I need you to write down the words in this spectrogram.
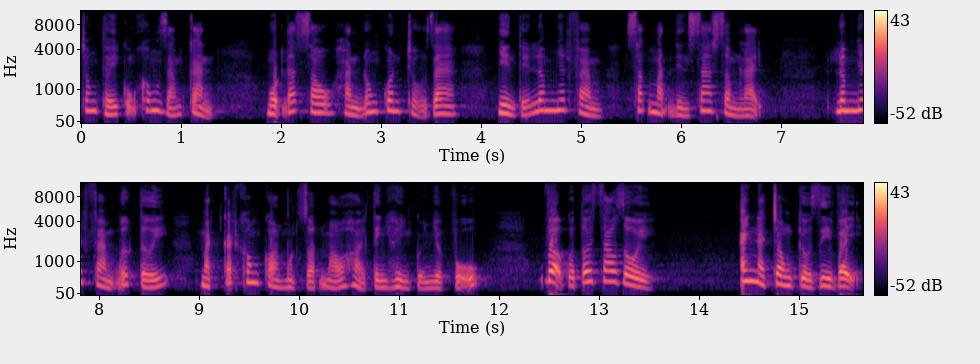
trông thấy cũng không dám cản. Một lát sau Hàn Đông Quân trổ ra. Nhìn thấy Lâm Nhất phàm, sắc mặt liền xa sầm lại. Lâm Nhất phàm bước tới. Mặt cắt không còn một giọt máu hỏi tình hình của Nhược Vũ. Vợ của tôi sao rồi? Anh là chồng kiểu gì vậy?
